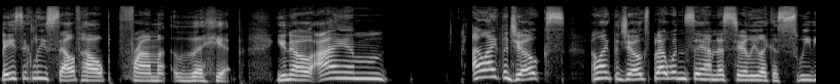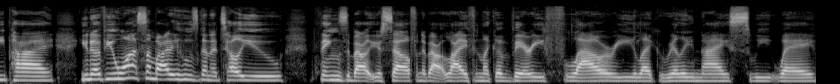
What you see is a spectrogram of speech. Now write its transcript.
basically self help from the hip. You know, I am. I like the jokes. I like the jokes, but I wouldn't say I'm necessarily like a sweetie pie. You know, if you want somebody who's going to tell you things about yourself and about life in like a very flowery, like really nice, sweet way,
